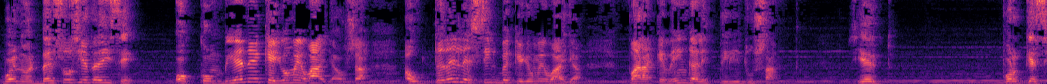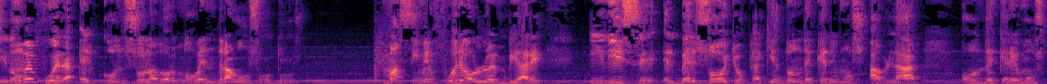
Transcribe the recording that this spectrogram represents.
bueno, el verso 7 dice, os conviene que yo me vaya, o sea, a ustedes les sirve que yo me vaya para que venga el Espíritu Santo, ¿cierto? Porque si no me fuera, el consolador no vendrá a vosotros, mas si me fuera os lo enviaré. Y dice el verso 8, que aquí es donde queremos hablar donde queremos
